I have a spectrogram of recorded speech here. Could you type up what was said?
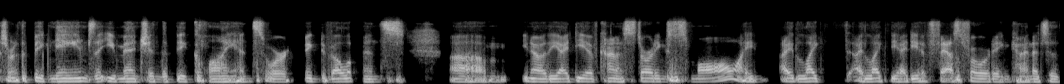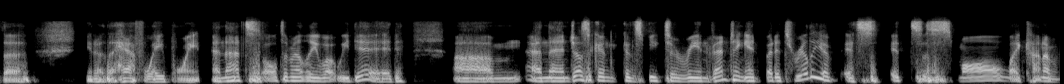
sort of the big names that you mentioned, the big clients or big developments. Um, you know, the idea of kind of starting small. I I like I like the idea of fast forwarding kind of to the, you know, the halfway point, and that's ultimately what we did. Um, and then Jessica can, can speak to reinventing it, but it's really a it's it's a small like kind of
